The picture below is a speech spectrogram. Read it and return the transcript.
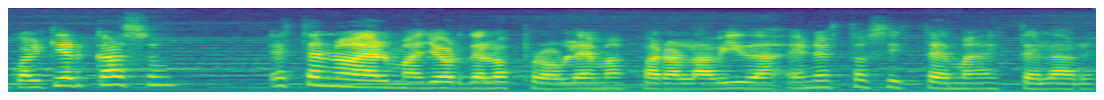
En cualquier caso, este no es el mayor de los problemas para la vida en estos sistemas estelares.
